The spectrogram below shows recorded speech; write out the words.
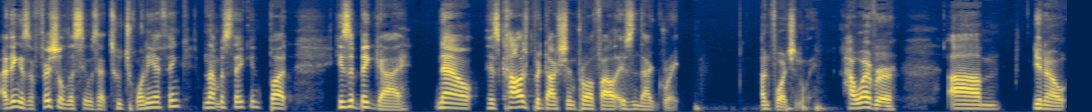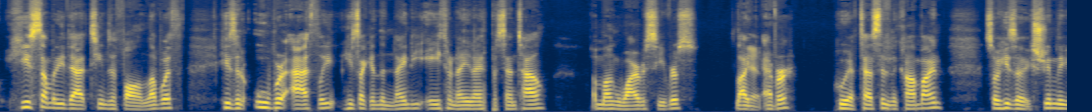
I think his official listing was at 220, I think, if I'm not mistaken. But he's a big guy. Now, his college production profile isn't that great, unfortunately. However, um, you know, he's somebody that teams have fallen in love with. He's an uber athlete. He's like in the 98th or 99th percentile among wide receivers, like Yeah. ever, who have tested in the combine. So he's an extremely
